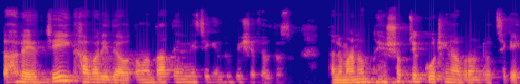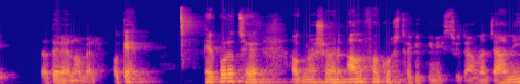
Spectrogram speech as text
তাহলে যেই খাবারই দাও, তোমার দাঁতের নিচে কিন্তু পিষে ফেলতেছো। তাহলে মানব দেহের সবচেয়ে কঠিন আবরণটা হচ্ছে কি? দাঁতের এনামেল ওকে এরপর হচ্ছে অগ্নাশয়ের আলফা কোষ থেকে কি নিশ্চিত আমরা জানি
